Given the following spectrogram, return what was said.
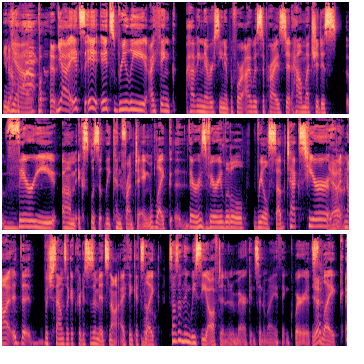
You know, Yeah. but yeah, it's it, it's really I think having never seen it before, I was surprised at how much it is very um explicitly confronting like there is very little real subtext here Yeah. but not the which sounds like a criticism it's not i think it's like it's not something we see often in american cinema i think where it's Yeah. like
